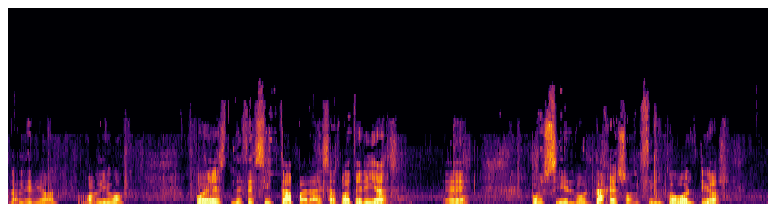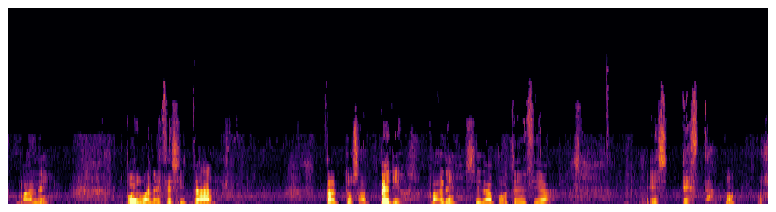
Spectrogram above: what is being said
la Ledeon, como os digo, pues necesita para esas baterías, eh, pues si el voltaje son 5 voltios, ¿vale? Pues va a necesitar tantos amperios, ¿vale? Si la potencia es esta, ¿no? Pues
